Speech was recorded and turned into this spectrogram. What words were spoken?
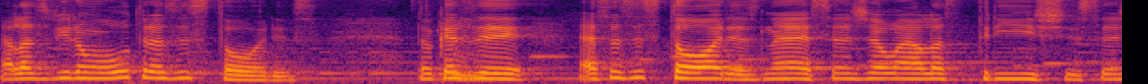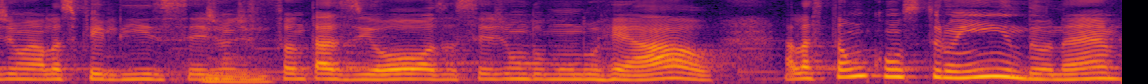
elas viram outras histórias. Então, quer hum. dizer, essas histórias, né, sejam elas tristes, sejam elas felizes, sejam uhum. fantasiosas, sejam do mundo real, elas estão construindo, né,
